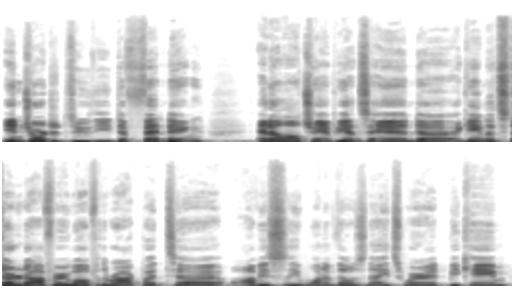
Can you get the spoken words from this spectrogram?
in Georgia to the defending NLL champions, and uh, a game that started off very well for the Rock, but uh, obviously one of those nights where it became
